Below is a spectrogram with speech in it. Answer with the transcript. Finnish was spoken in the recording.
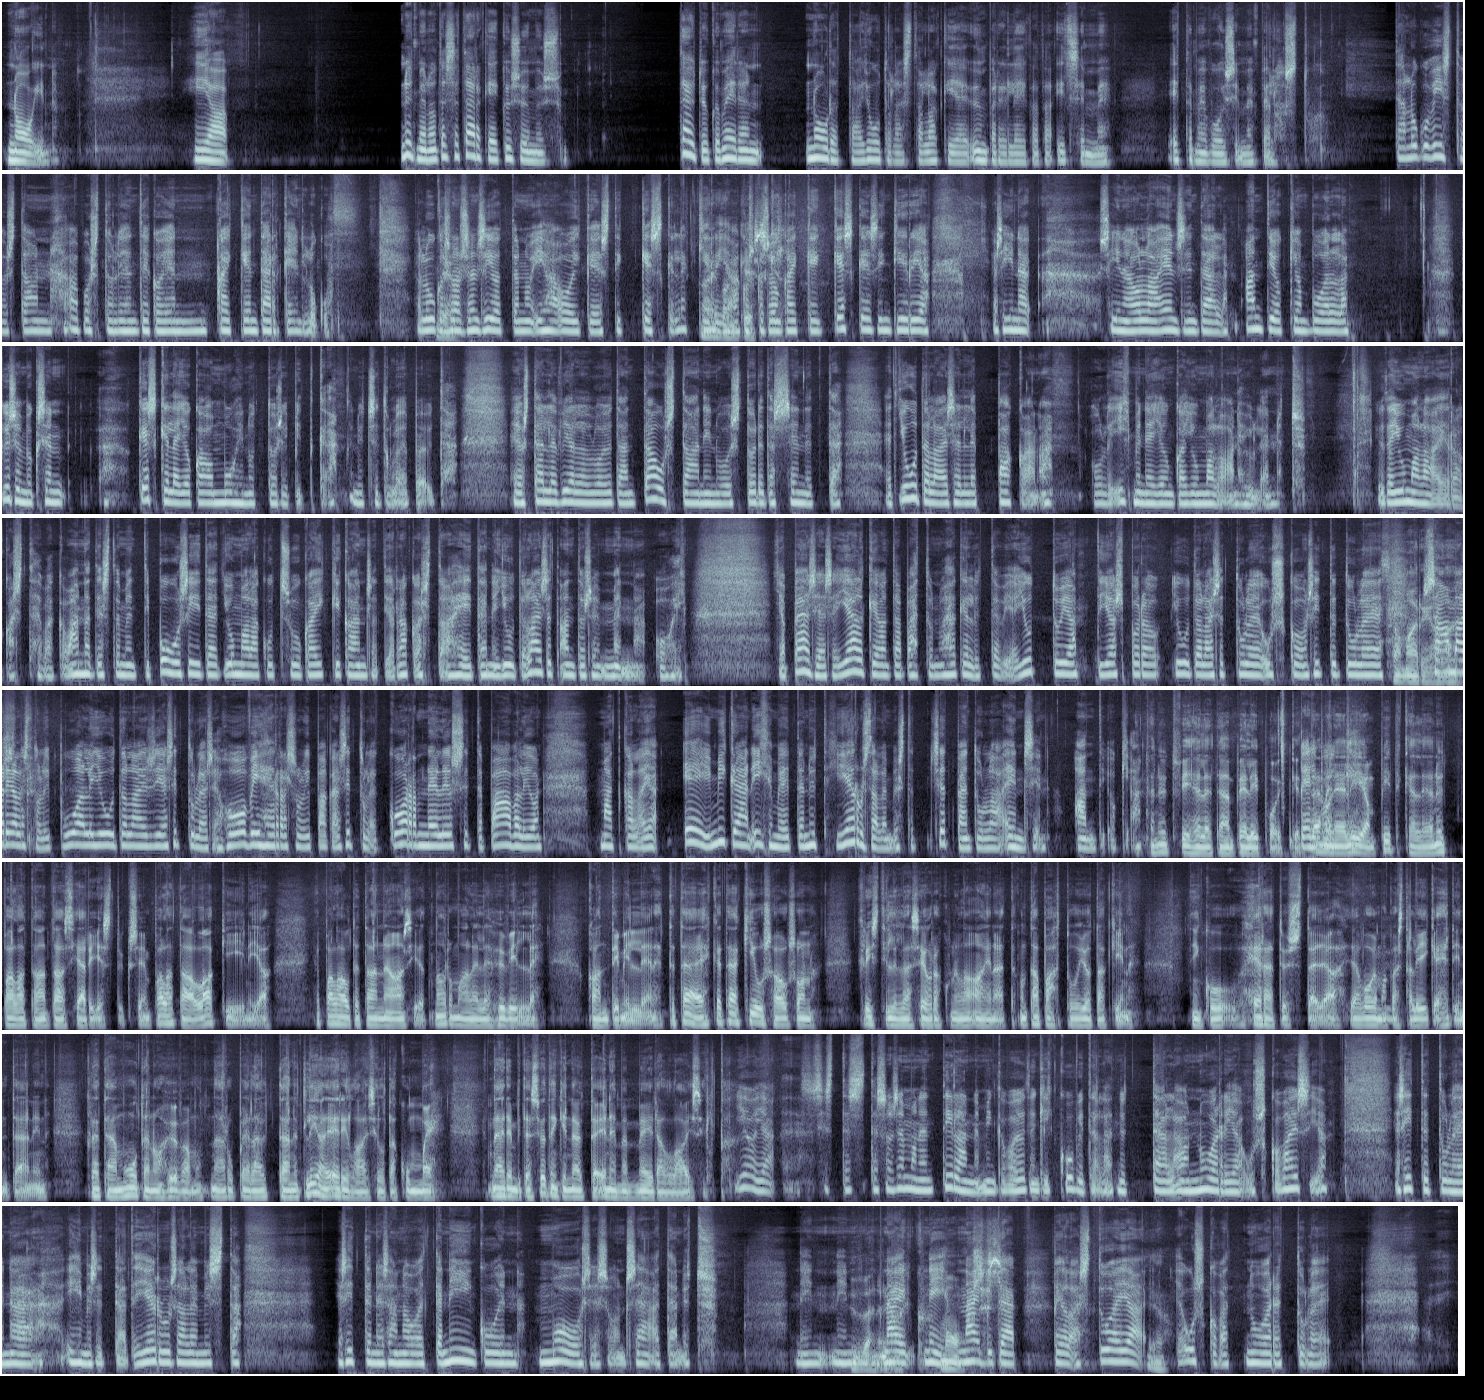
Noin. Ja nyt meillä on tässä tärkeä kysymys. Täytyykö meidän noudattaa juutalaista lakia ja ympärileikata itsemme, että me voisimme pelastua? Tämä luku 15 on apostolien tekojen kaikkein tärkein luku. Ja Luukas ja. on sen sijoittanut ihan oikeasti keskelle kirjaa, Aivan koska se on kaikkein keskeisin kirja. Ja siinä, siinä ollaan ensin täällä Antiokian puolella kysymyksen keskellä, joka on muhinut tosi pitkään. Ja nyt se tulee pöytään. Ja jos tälle vielä luo jotain taustaa, niin voisi todeta sen, että, että juutalaiselle pakana oli ihminen, jonka Jumala on hylännyt jota Jumala ei rakasta. Vaikka vanha testamentti puhuu siitä, että Jumala kutsuu kaikki kansat ja rakastaa heitä, niin juutalaiset antoi sen mennä ohi. Ja pääsiäisen jälkeen on tapahtunut häkellyttäviä juttuja. Diaspora juutalaiset tulee uskoon, sitten tulee samarialaiset, samarialaiset oli puoli juutalaisia, sitten tulee se hoviherra, se oli pakan, sitten tulee Kornelius, sitten Paavali on matkalla ja ei mikään ihme, että nyt Jerusalemista sieltä päin tullaan ensin Antiokiaan. Että nyt vihelletään pelipoikki. Peli Tämä menee liian pitkälle ja nyt palataan taas järjestykseen. Palataan lakiin ja, ja palautetaan nämä asiat normaaleille hyville kantimilleen. Että tämä ehkä tämä kiusaus on kristillillä seurakunnilla aina, että kun tapahtuu jotakin – niin kuin herätystä ja, ja voimakasta liikehdintää, niin kyllä tämä muuten on hyvä, mutta nämä rupeaa näyttää nyt liian erilaisilta kuin me. Et näiden pitäisi jotenkin näyttää enemmän meidänlaisilta. Joo, ja siis tässä, tässä on semmoinen tilanne, minkä voi jotenkin kuvitella, että nyt täällä on nuoria uskovaisia. Ja sitten tulee nämä ihmiset täältä Jerusalemista. Ja sitten ne sanoo, että niin kuin Mooses on säätänyt – niin, niin näin, niin, näin pitää pelastua ja, ja. ja uskovat nuoret tulee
